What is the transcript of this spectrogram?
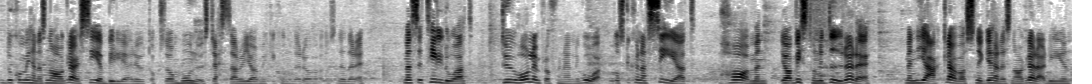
då kommer hennes naglar se billigare ut också om hon nu stressar och gör mycket kunder och, och så vidare. Men se till då att du håller en professionell nivå. De ska kunna se att, jaha, men ja visst hon är dyrare men jäklar vad snygga hennes naglar är. Det är ju en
